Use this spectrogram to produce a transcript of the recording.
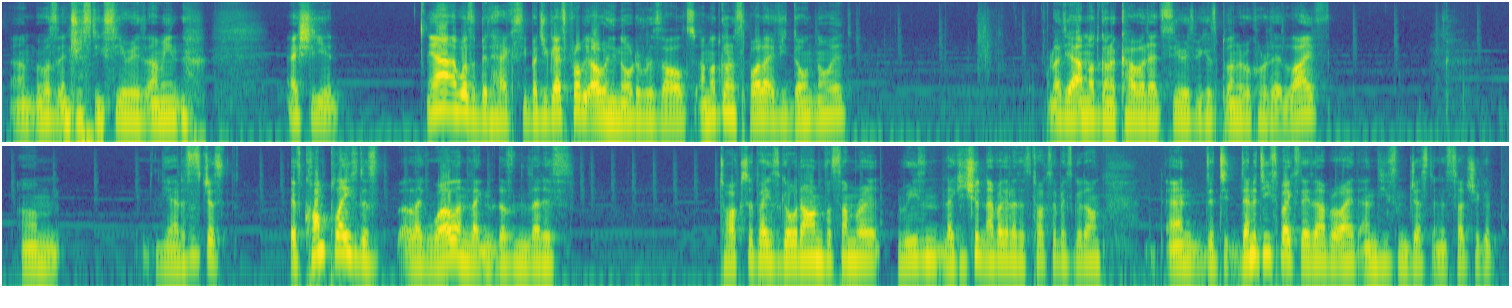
Um, it was an interesting series. I mean, actually, it, yeah, it was a bit hexy, but you guys probably already know the results. I'm not gonna spoil it if you don't know it. But yeah, I'm not gonna cover that series because Blunder recorded it live. Um, yeah, this is just if Comp plays this like well and like doesn't let his Toxapex go down for some re reason, like he should never let his Toxapex go down, and the then the T-Spike stays up, right? And he's in just in such a good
